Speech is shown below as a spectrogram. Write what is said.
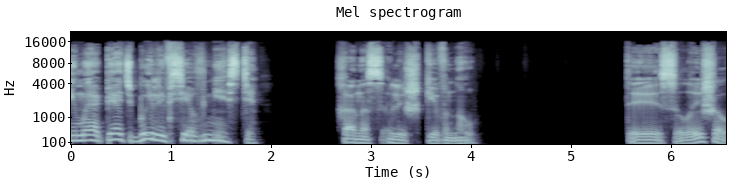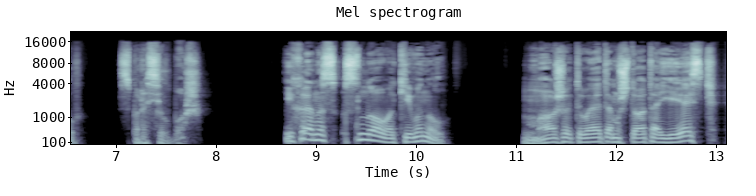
и мы опять были все вместе». Ханес лишь кивнул. «Ты слышал?» — спросил Бош. И Ханес снова кивнул. «Может, в этом что-то есть?»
